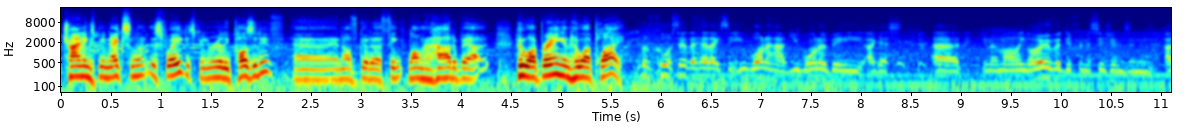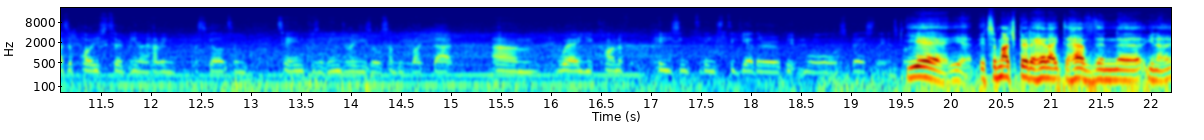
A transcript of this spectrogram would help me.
training's been excellent this week. It's been really positive, uh, and I've got to think long and hard about who I bring and who I play. But of course, they're the headaches that you want to have. You want to be, I guess, uh, you know, mulling over different decisions, and as opposed to you know having a skeleton team because of injuries or something like that um, where you're kind of piecing things together a bit more sparsely. Yeah, yeah. It's a much better headache to have than, uh, you know,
